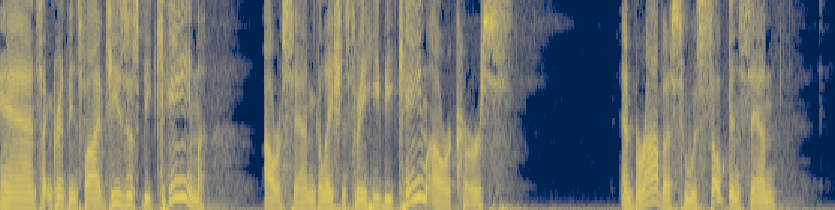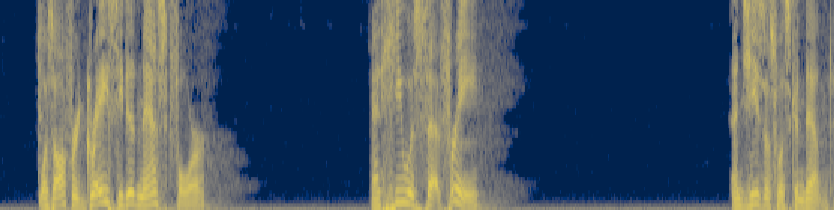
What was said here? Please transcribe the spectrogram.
and 2 Corinthians 5, Jesus became our sin. Galatians 3, he became our curse. And Barabbas, who was soaked in sin, was offered grace he didn't ask for, and he was set free, and Jesus was condemned.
